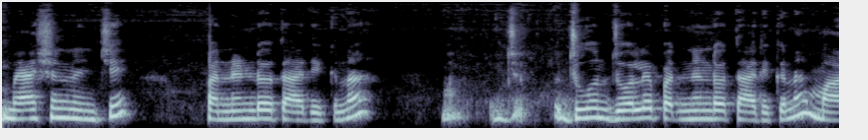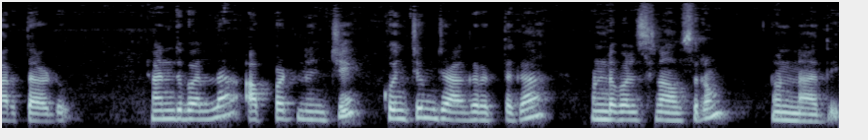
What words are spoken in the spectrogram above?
మేషం నుంచి పన్నెండో తారీఖున జూన్ జూలై పన్నెండో తారీఖున మారతాడు. అందువల్ల అప్పటి నుంచి కొంచెం జాగ్రత్తగా ఉండవలసిన అవసరం ఉన్నది.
